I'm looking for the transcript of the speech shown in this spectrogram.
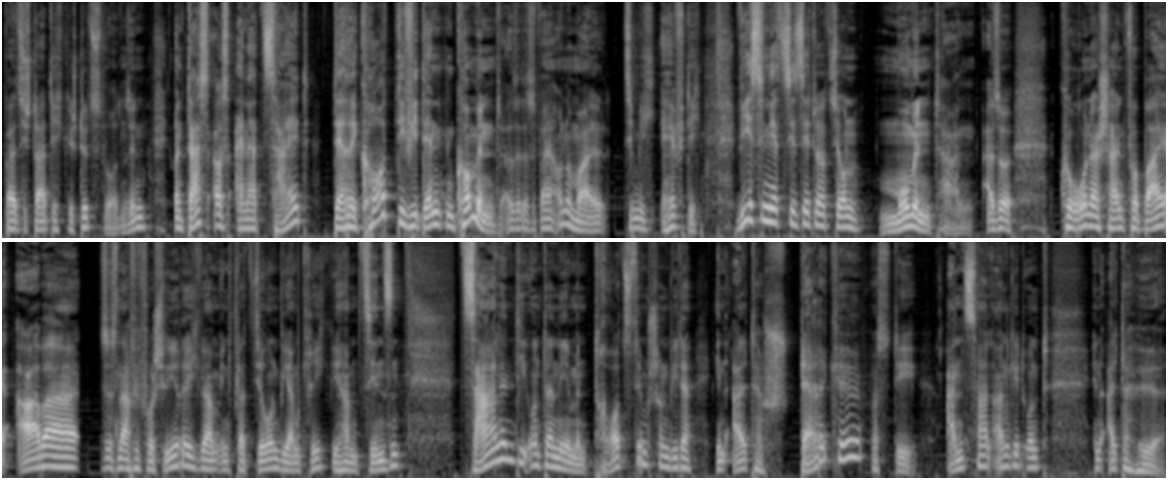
weil sie staatlich gestützt worden sind. Und das aus einer Zeit der Rekorddividenden kommend. Also das war ja auch nochmal ziemlich heftig. Wie ist denn jetzt die Situation momentan? Also Corona scheint vorbei, aber es ist nach wie vor schwierig. Wir haben Inflation, wir haben Krieg, wir haben Zinsen. Zahlen die Unternehmen trotzdem schon wieder in alter Stärke, was die Anzahl angeht und in alter Höhe?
